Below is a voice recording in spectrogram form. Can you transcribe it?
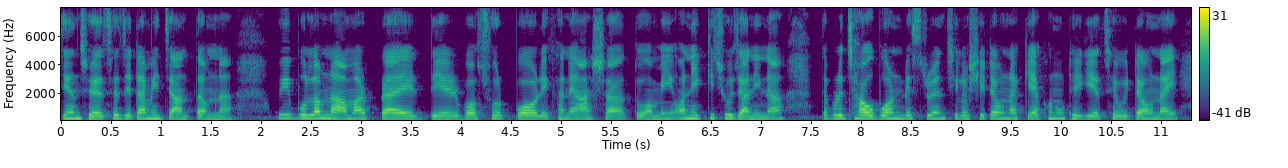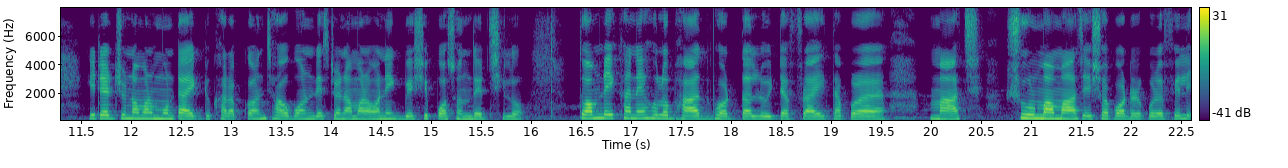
চেঞ্জ হয়েছে, যেটা আমি জানতাম না। ওই বললাম না, আমার প্রায় দেড় বছর পর এখানে আসা, তো আমি অনেক কিছু জানি না। তারপরে ঝাউবন রেস্টুরেন্ট ছিল, সেটাও নাকি এখন উঠে গিয়েছে, ওইটাও নাই। এটার জন্য আমার মনটা একটু খারাপ, কারণ ঝাউবন রেস্টুরেন্ট আমার অনেক বেশি পছন্দের ছিল। তো আমরা এখানে হলো ভাত, ভর্তা, লইটা ফ্রাই, তারপর মাছ, সুরমা মাছ এসব অর্ডার করে ফেলি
